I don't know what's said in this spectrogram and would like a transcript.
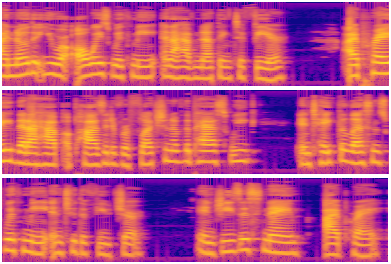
I know that you are always with me and I have nothing to fear. I pray that I have a positive reflection of the past week and take the lessons with me into the future. In Jesus' name, I pray.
